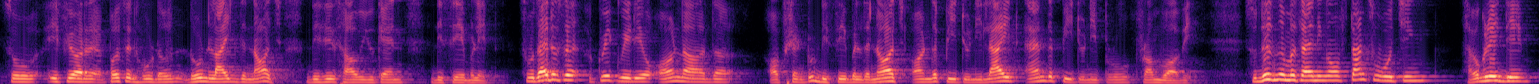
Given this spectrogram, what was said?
So if you are a person who don't, don't like the notch, this is how you can disable it. So that was a quick video on uh, the option to disable the notch on the P20 Lite and the P20 Pro from Huawei. So this is Nirmal signing off. Thanks for watching. Have a great day.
